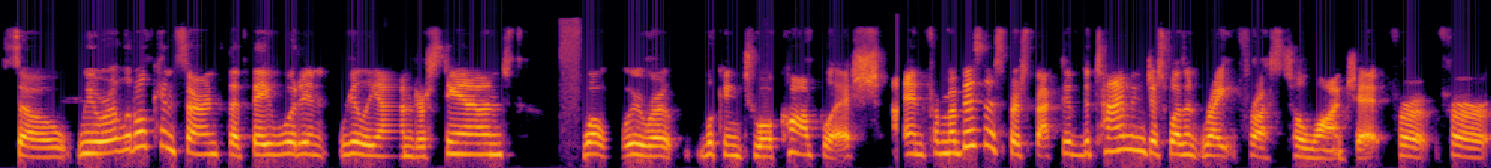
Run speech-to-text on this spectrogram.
So we were a little concerned that they wouldn't really understand what we were looking to accomplish. And from a business perspective the timing just wasn't right for us to launch it for for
